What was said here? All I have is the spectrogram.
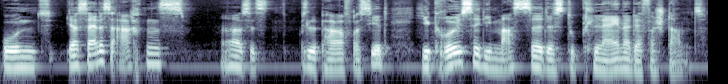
Und ja, seines Erachtens, ja, das ist jetzt ein bisschen paraphrasiert, je größer die Masse, desto kleiner der Verstand.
